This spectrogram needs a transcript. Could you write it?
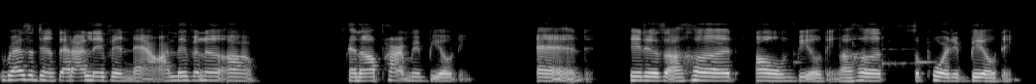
residence that I live in now, I live in a uh, an apartment building, and it is a HUD owned building, a HUD supported building.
